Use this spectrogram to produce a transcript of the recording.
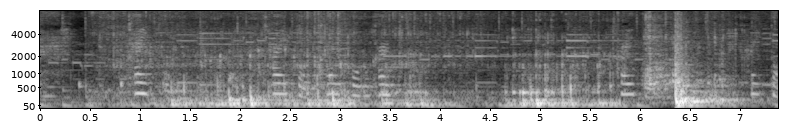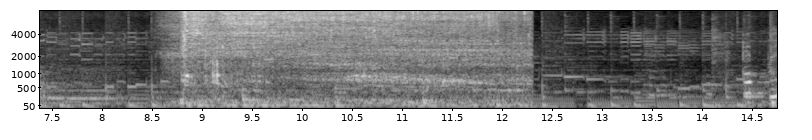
ดาไข่ต้มไข่ต้มไข่ต้มไข่ต้มไข่ต้มไข่ต้มแอปเปิ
